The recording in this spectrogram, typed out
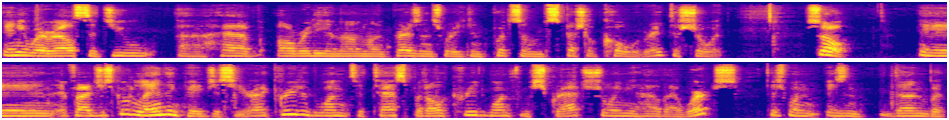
anywhere else that you uh, have already an online presence where you can put some special code right to show it. So and if I just go to landing pages here I created one to test but I'll create one from scratch showing you how that works. This one isn't done but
